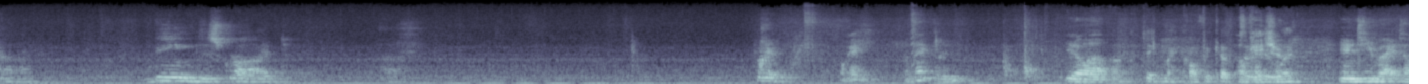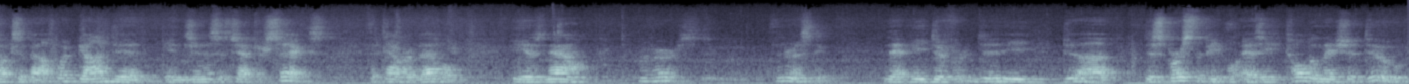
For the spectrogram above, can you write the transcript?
uh, being described. Uh, Okay, Okay, well, thanks, Lynn. You know, uh, I'll take my coffee cup. Okay, the sure. way. N.T. Wright talks about what God did in Genesis chapter six, the Tower of Babel, he is now reversed. It's interesting that he, diver- di- he uh, dispersed the people as he told them they should do.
